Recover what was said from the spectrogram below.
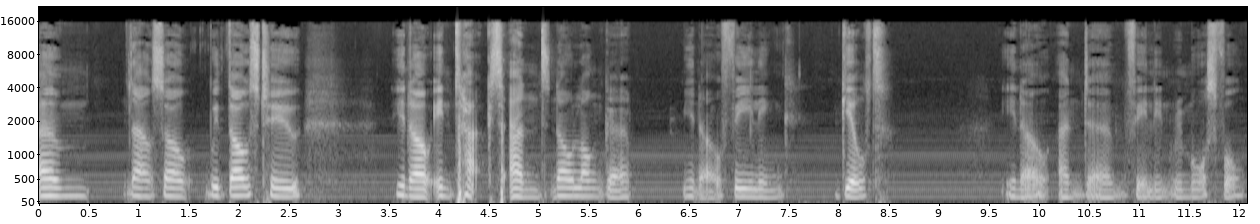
Um, now, so with those two, you know, intact and no longer, you know, feeling guilt, you know, and um, feeling remorseful.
